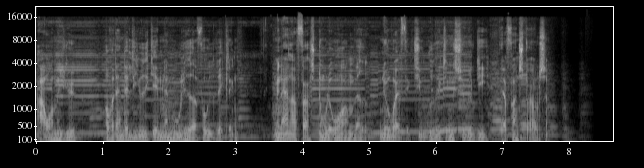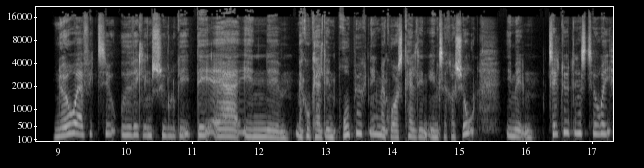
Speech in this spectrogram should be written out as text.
arv og miljø, og hvordan der livet igennem er muligheder for udvikling. Men allerførst nogle ord om, hvad neuroeffektiv udviklingspsykologi er for en størrelse. Neuroaffektiv udviklingspsykologi, det er en, øh, man kunne kalde det en brobygning, man kunne også kalde det en integration imellem tilknytningsteori,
